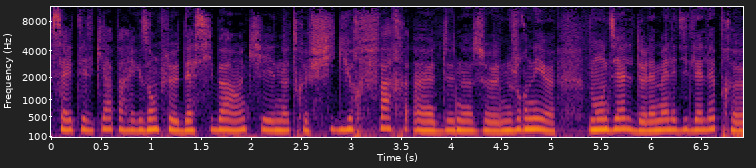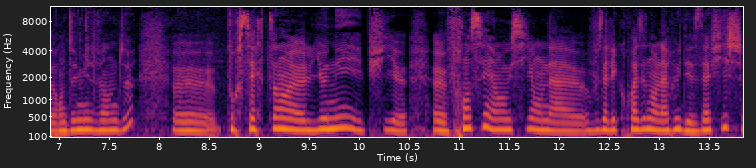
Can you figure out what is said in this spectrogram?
Ça a été le cas, par exemple, d'Assiba, hein, qui est notre figure phare euh, de nos, nos journées euh, mondiales de la maladie de la lèpre euh, en 2022. Euh, pour certains euh, lyonnais et puis euh, euh, français hein, aussi, on a, vous allez croiser dans la rue des affiches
